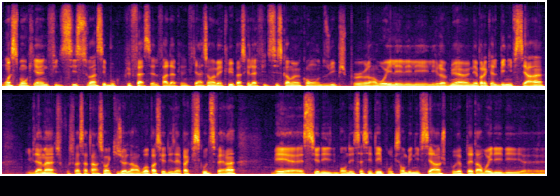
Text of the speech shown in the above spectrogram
moi, si mon client a une fiducie, souvent, c'est beaucoup plus facile de faire de la planification avec lui parce que la fiducie, c'est comme un conduit, puis je peux renvoyer les, les- les- les revenus à un n'importe quel bénéficiaire. Évidemment, il faut que je fasse attention à qui je l'envoie parce qu'il y a des impacts fiscaux différents. Mais euh, s'il y a des, sociétés pour qui sont bénéficiaires, je pourrais peut-être envoyer euh,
